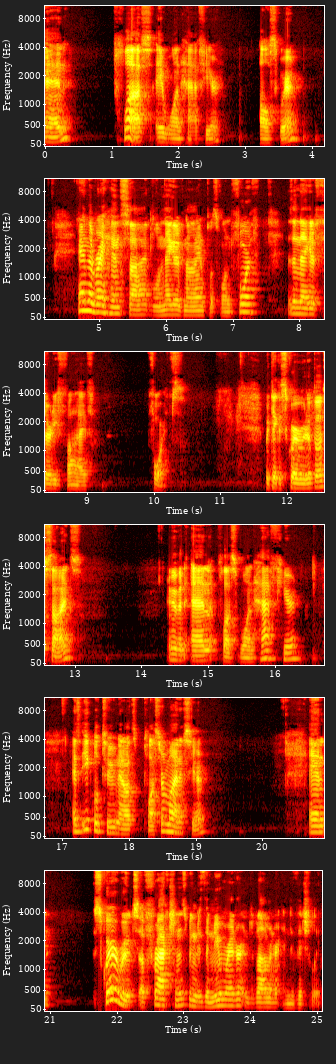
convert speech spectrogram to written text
n plus a 1 half here, all squared. And the right-hand side, well, negative 9 plus 1 fourth is a negative 35 fourths. We take the square root of both sides. And we have an n plus 1 half here is equal to, now it's plus or minus here. And square roots of fractions, we can do the numerator and denominator individually.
